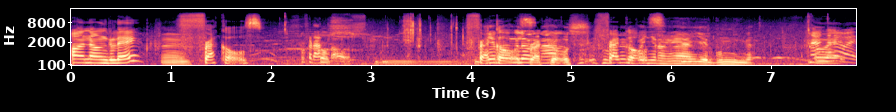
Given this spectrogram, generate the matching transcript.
on anglais freckles. Freckles. Freckles. Freckles. Freckles. Freckles. Anh ơi.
